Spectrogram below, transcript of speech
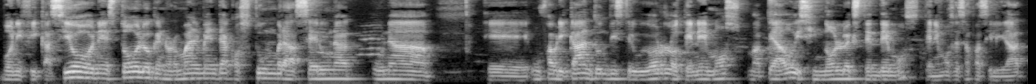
bonificaciones, todo lo que normalmente acostumbra hacer una, eh, un fabricante, un distribuidor, lo tenemos mapeado y si no lo extendemos, tenemos esa facilidad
